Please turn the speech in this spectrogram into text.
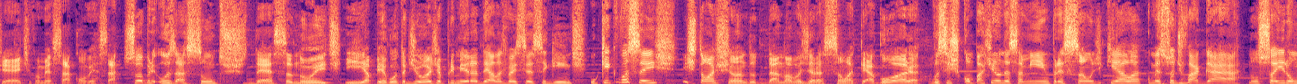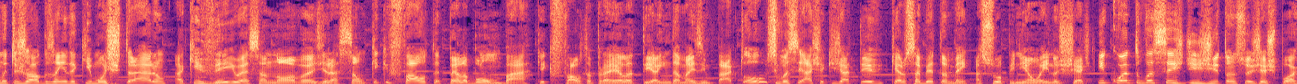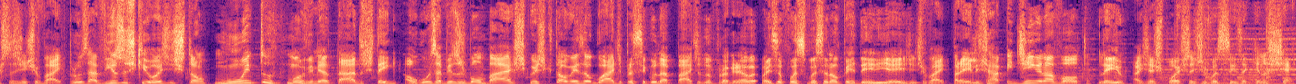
chat, começar a conversar sobre os assuntos dessa noite. E a pergunta de hoje, a primeira delas vai ser a seguinte: O que, que vocês estão achando da nova geração até agora? Vocês compartilham dessa minha impressão de que ela começou devagar, não saíram muitos jogos ainda que mostraram a que veio essa nova geração? O que, que falta para ela bombar? O que, que falta para ela ter ainda mais impacto? Ou se você acha que já teve, quero saber também a sua opinião aí no chat. Enquanto vocês digitam suas respostas, a gente vai para os avisos que hoje estão muito movimentados. Tem alguns avisos bombásticos que talvez eu guarde para a segunda parte do programa, mas se eu fosse você não perderia. Aí a gente vai para eles rapidinho e na volta leio as respostas de vocês aqui no chat.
